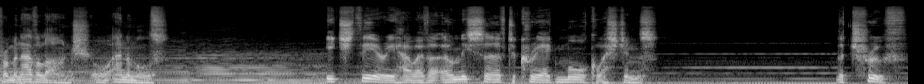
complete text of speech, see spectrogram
from an avalanche, or animals. Each theory, however, only served to create more questions. The truth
